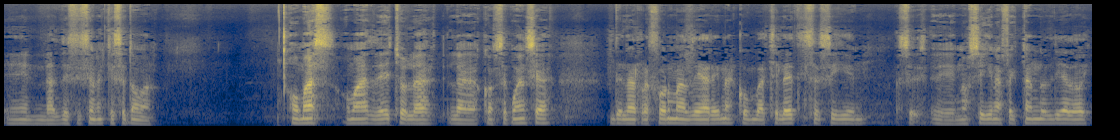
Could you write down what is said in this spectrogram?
en las decisiones que se toman. O más, o más. De hecho, las consecuencias de las reformas de Arenas con Bachelet se siguen, eh, nos siguen afectando el día de hoy.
